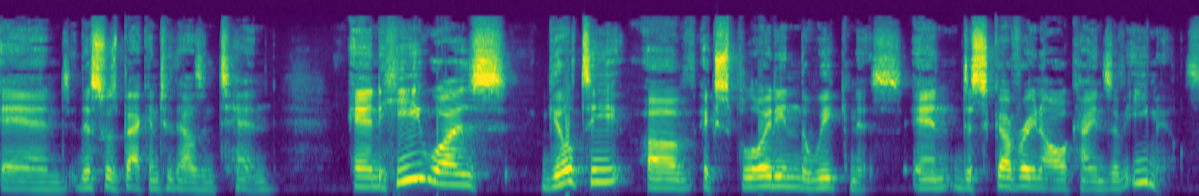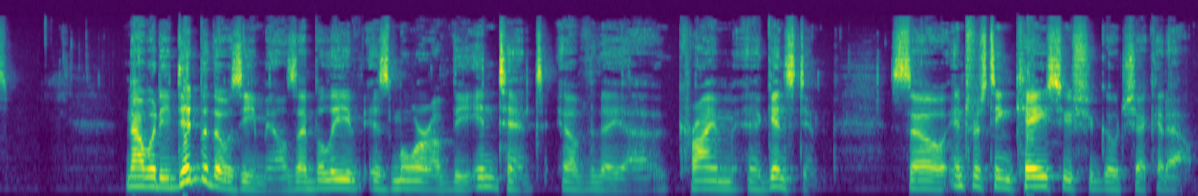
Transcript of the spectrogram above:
And this was back in 2010. And he was guilty of exploiting the weakness and discovering all kinds of emails. Now, what he did with those emails, I believe, is more of the intent of the uh, crime against him. So, interesting case, you should go check it out.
